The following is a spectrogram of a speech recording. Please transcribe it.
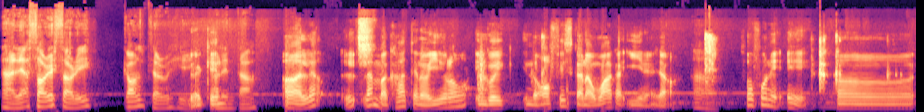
嗱你 sorry sorry，講就唔起。領導。啊，你你咪卡定落依咯，因為 in the office 緊係話嘅依呢就。啊。所以你誒，誒。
